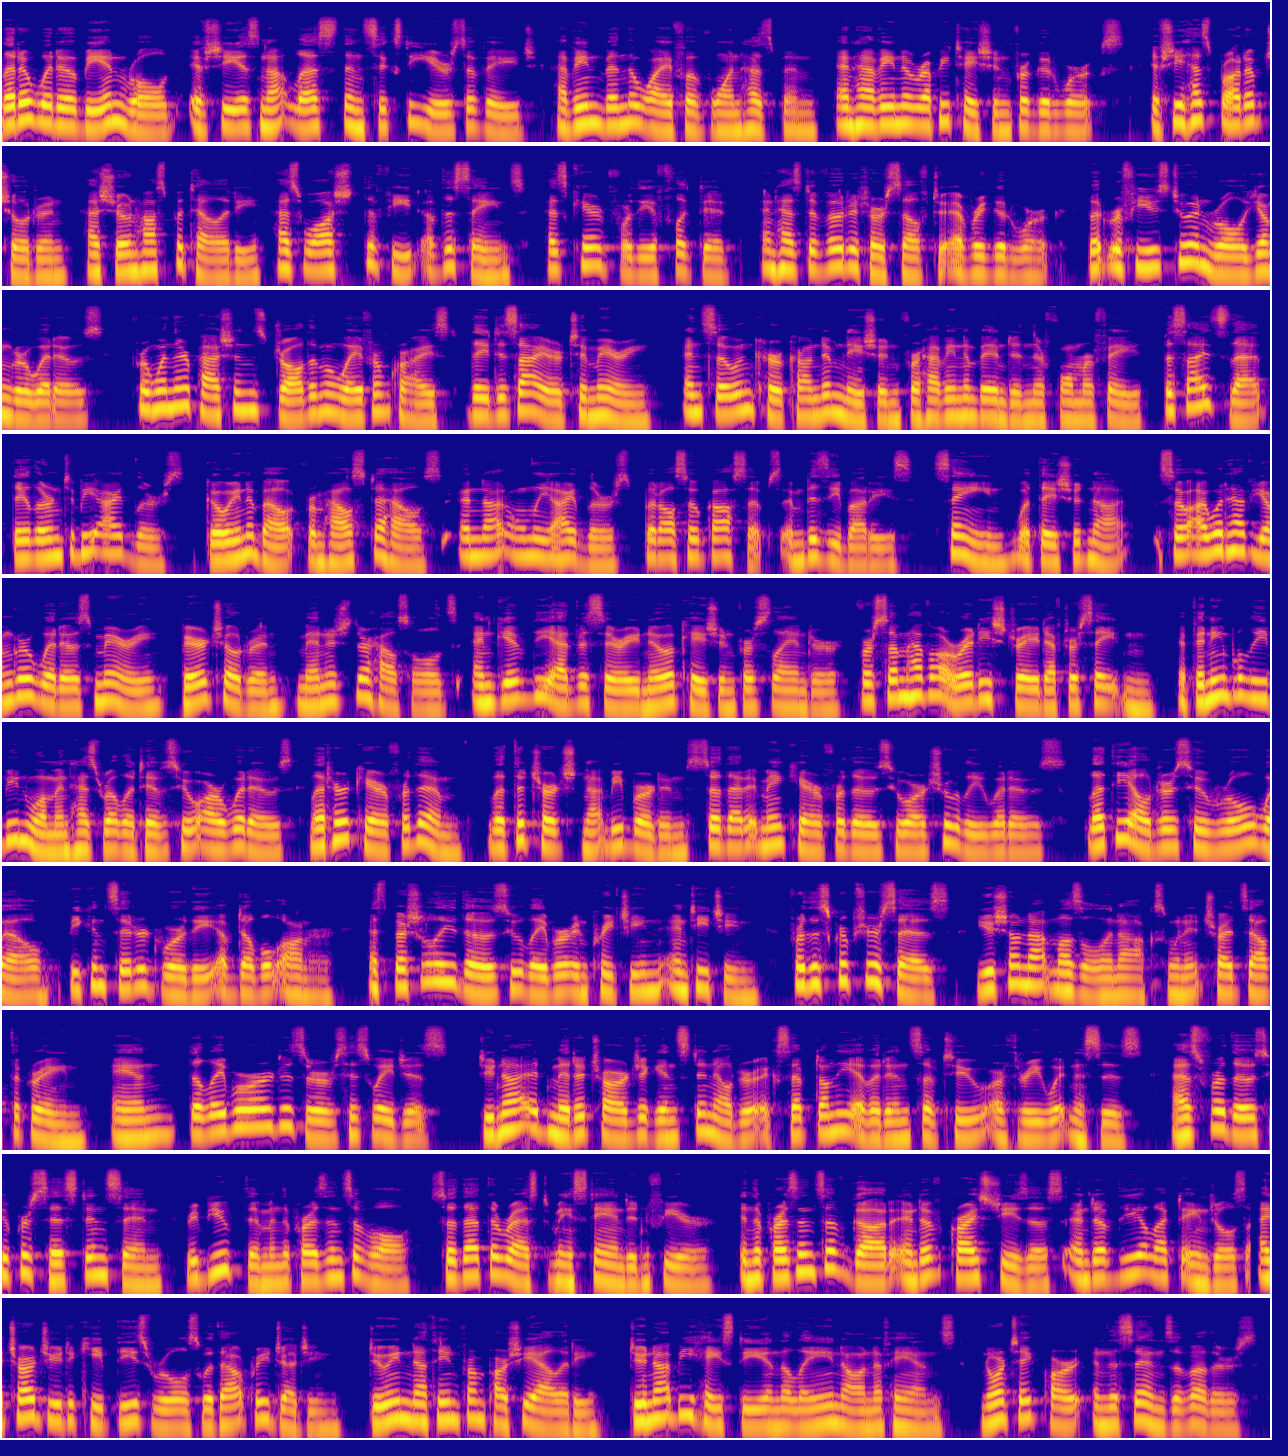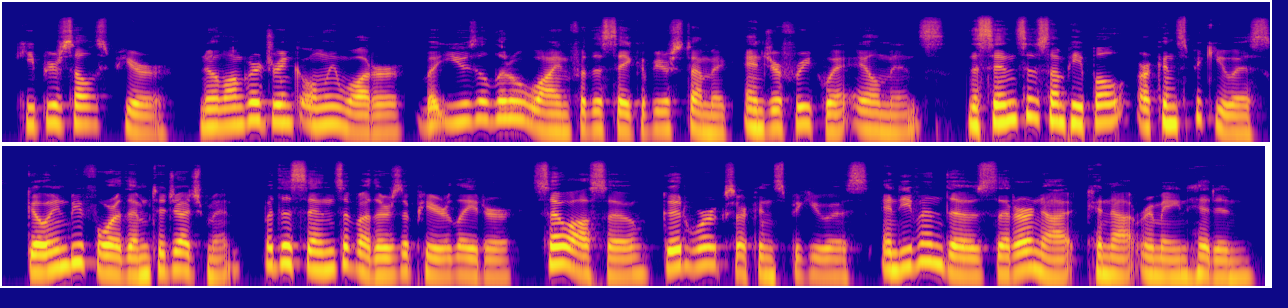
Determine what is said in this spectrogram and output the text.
Let a widow be enrolled if she is not less than sixty years of age, having been the wife of one husband, and having a reputation for good works. If she has brought up children, has shown hospitality, has washed the feet of the saints, has cared for the afflicted, and has devoted herself to every good work, but refuse to enroll younger widows, for when their passions draw them away from Christ, they desire to marry, and so incur condemnation for having abandoned their former faith. Besides that, they learn to be idlers, going about from house to house, and not only idlers, but also gossips and busybodies, saying what they should not. So I would have younger widows marry, bear children, manage their households, and give the adversary no occasion for slander. For some have already strayed after Satan. If any believing woman has relatives who are widows, let her care for them. Let the church not be burdened, so that it may care for those who are truly widows. Let the elders who rule well be considered worthy of double honor, especially those who labor in preaching and teaching. For the scripture says, You shall not muzzle an ox when it treads out the grain, and the laborer deserves his wages. Do not admit a charge against an elder except on the evidence of two or three witnesses. As for those who persist in sin, rebuke them in the presence of all, so that the rest may stand in fear. In the presence of God and of Christ Jesus and of the elect angels, I charge you to keep these rules without prejudging, doing nothing from partiality. Do not be hasty in the laying on of hands, nor take part in the sins of others. Keep yourselves pure. No longer drink only water, but use a little wine for the sake of your stomach and your frequent ailments. The sins of some people are conspicuous, going before them to judgment, but the sins of others appear later. So also, good works are conspicuous, and even those that are not cannot remain hidden.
